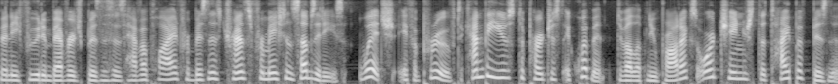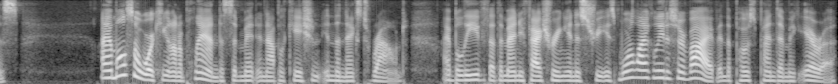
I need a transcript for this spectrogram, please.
Many food and beverage businesses have applied for business transformation subsidies, which, if approved, can be used to purchase equipment, develop new products, or change the type of business. I am also working on a plan to submit an application in the next round. I believe that the manufacturing industry is more likely to survive in the post pandemic era,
